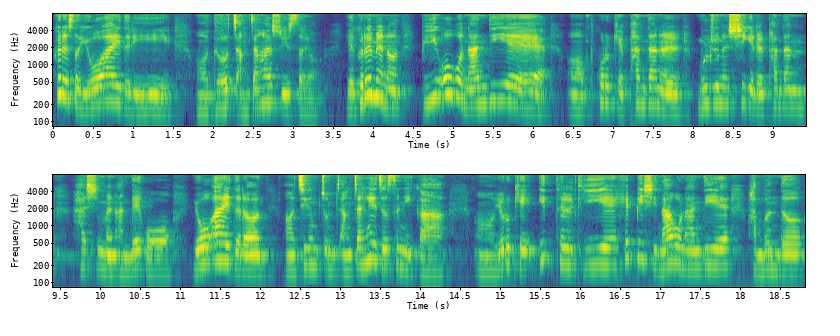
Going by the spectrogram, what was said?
그래서 요 아이들이 어, 더 짱짱할 수 있어요. 예, 그러면은 비 오고 난 뒤에 어, 그렇게 판단을 물 주는 시기를 판단하시면 안 되고 요 아이들은 어, 지금 좀 짱짱해졌으니까 어, 요렇게 이틀 뒤에 햇빛이 나고 난 뒤에 한 번더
